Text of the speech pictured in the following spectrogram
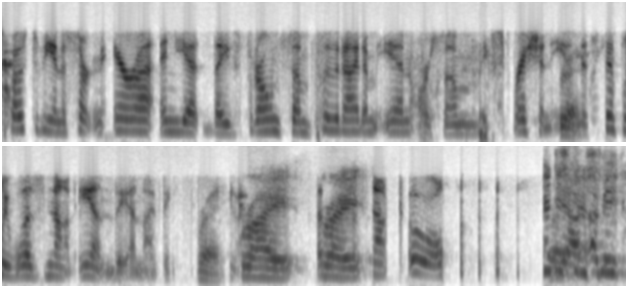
supposed to be in a certain era, and yet they've thrown some food item in or some expression in Right. that simply was not in then. I think Right. you know, Right, that's, right. that's not cool. I Yeah, I mean,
